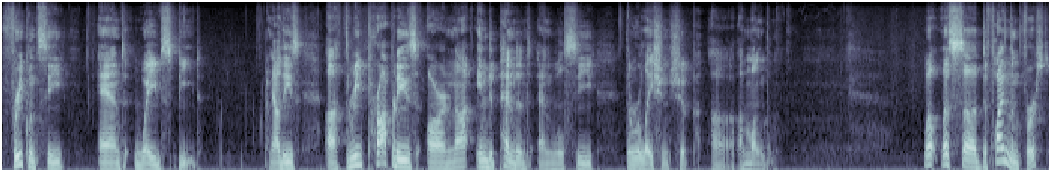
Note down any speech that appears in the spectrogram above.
frequency, and wave speed. Now these uh, three properties are not independent and we'll see the relationship uh, among them. Well, let's uh, define them first.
